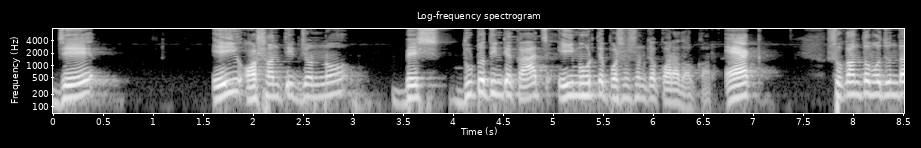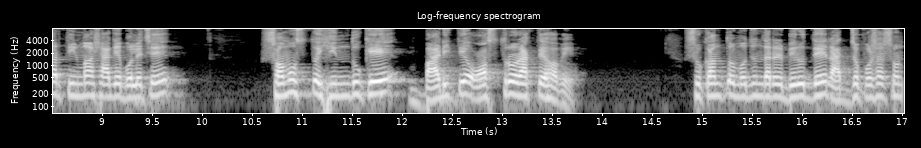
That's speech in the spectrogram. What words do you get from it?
যে এই অশান্তির জন্য বেশ দুটো তিনটে কাজ এই মুহূর্তে প্রশাসনকে করা দরকার। এক, সুকান্ত মজুমদার তিন মাস আগে বলেছে, সমস্ত হিন্দুকে বাড়িতে অস্ত্র রাখতে হবে। সুকান্ত মজুমদারের বিরুদ্ধে রাজ্য প্রশাসন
